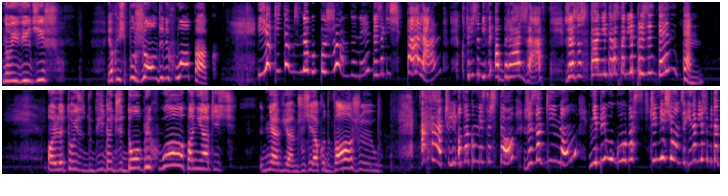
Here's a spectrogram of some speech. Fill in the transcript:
No i widzisz, jakiś porządny chłopak. Jaki tam znowu porządny? To jest jakiś palant, który sobie wyobraża, że zostanie teraz nagle prezydentem. Ale to jest widać, że dobry chłop, a nie jakiś, nie wiem, że się tak odważył. Aha, czyli odwagą jest też to, że zaginął, nie było go chyba z trzy miesiące i nagle sobie tak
